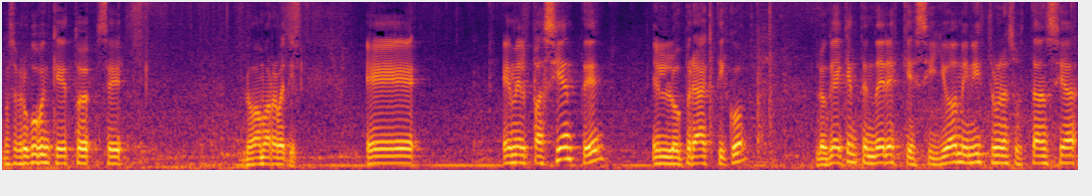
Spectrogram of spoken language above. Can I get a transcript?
No se preocupen que esto se lo vamos a repetir. Eh, en el paciente, en lo práctico, lo que hay que entender es que si yo administro una sustancia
